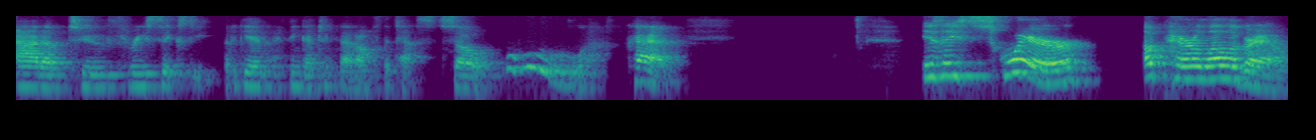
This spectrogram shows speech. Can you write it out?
add up to three sixty. But again, I think I took that off the test. So, woohoo, okay. Is a square a parallelogram?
